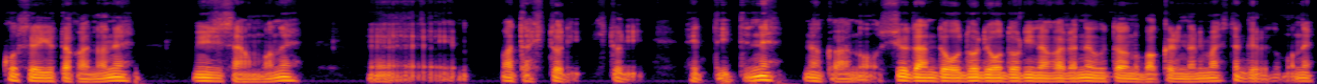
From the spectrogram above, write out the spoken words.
個性豊かなね、ミュージシャンもね、えー、また一人一人減っていってね、なんかあの、集団で踊り踊りながらね、歌うのばっかりになりましたけれどもね、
